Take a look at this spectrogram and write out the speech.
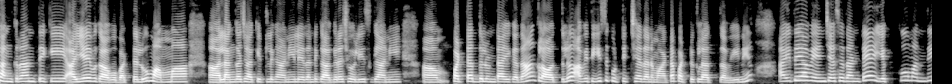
సంక్రాంతికి అయ్యేవి కావు బట్టలు. మా అమ్మ లంగా జాకెట్లు కానీ లేదంటే గాగ్రా చోలీస్ కానీ పట్టద్దులు ఉంటాయి కదా క్లాత్లు అవి తీసి కుట్టించేదనమాట పట్టు క్లాత్ అవిని. అయితే అవి ఏం చేసేదంటే ఎక్కువ మంది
